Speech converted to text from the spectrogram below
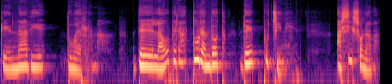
que nadie duerma, de la ópera Turandot de Puccini. Así sonaba.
